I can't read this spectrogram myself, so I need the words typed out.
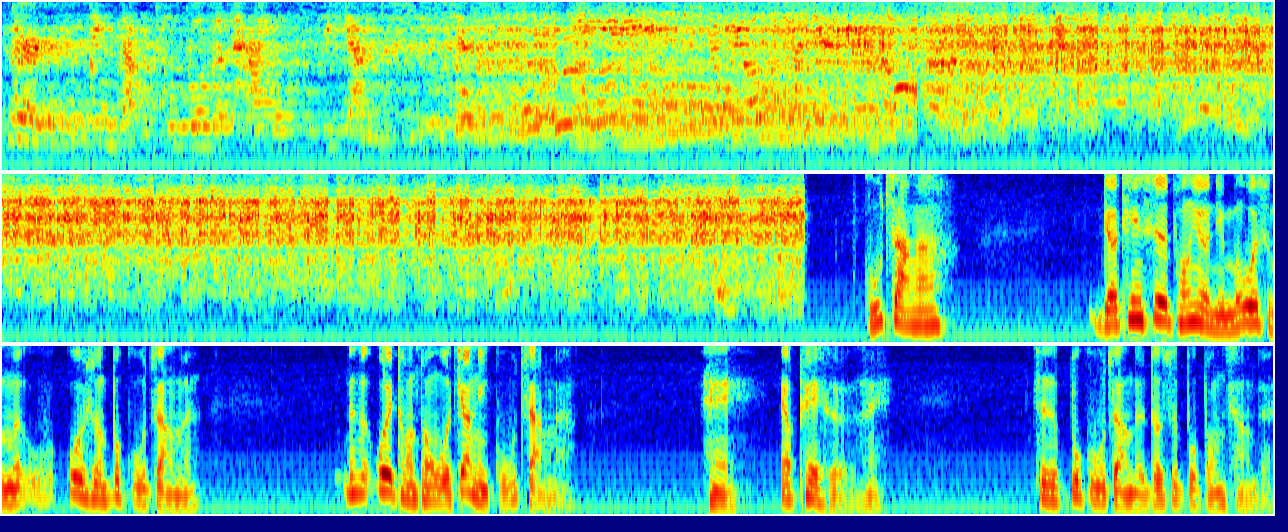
对民进党诸多的贪污弊案事件，你有没有什么解决？鼓掌啊！聊天室的朋友，你们为什么为什么不鼓掌呢？那个魏彤彤，我叫你鼓掌啊！嘿，要配合嘿，这个不鼓掌的都是不捧场的。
